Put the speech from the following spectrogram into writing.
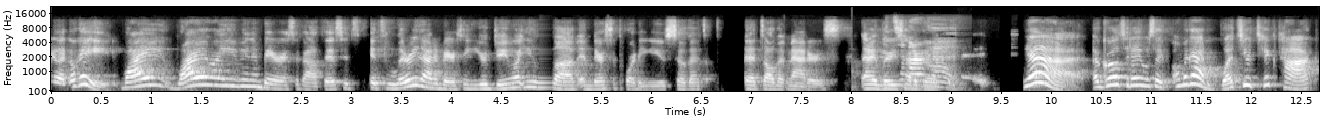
You're like, okay, why why am I even embarrassed about this? It's it's literally not embarrassing. You're doing what you love, and they're supporting you. So that's that's all that matters. And I literally It's just in had a girl today. Yeah, a girl today was like, "Oh my god, what's your TikTok?"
